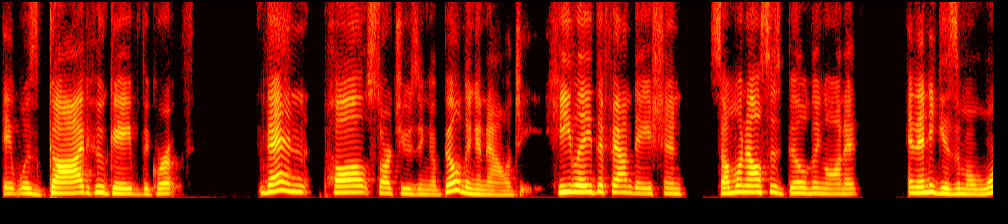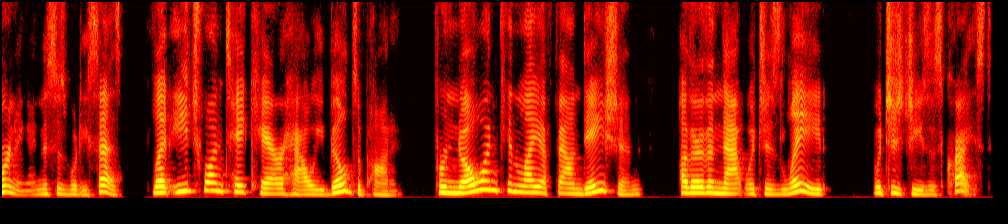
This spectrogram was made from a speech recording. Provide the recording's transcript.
It was God who gave the growth. Then Paul starts using a building analogy. He laid the foundation, someone else is building on it. And then he gives them a warning. And this is what he says Let each one take care how he builds upon it. For no one can lay a foundation other than that which is laid, which is Jesus Christ.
